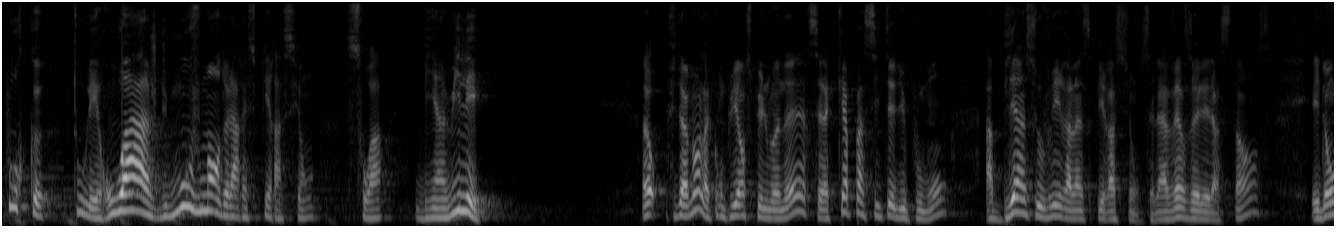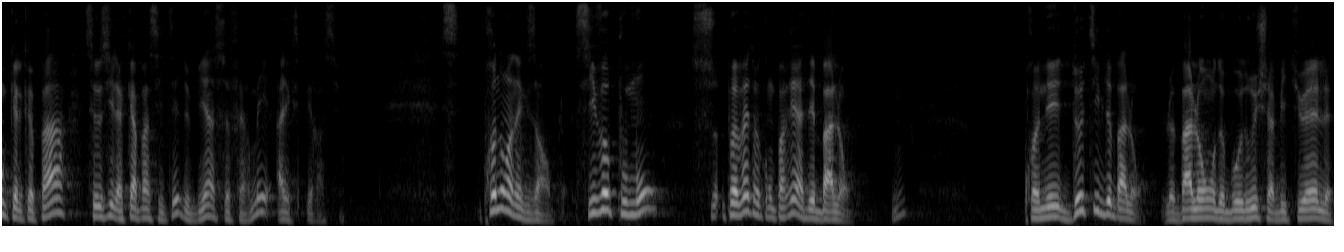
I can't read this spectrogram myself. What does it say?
pour que tous les rouages du mouvement de la respiration soient bien huilés. Alors finalement, la compliance pulmonaire, c'est la capacité du poumon à bien s'ouvrir à l'inspiration. C'est l'inverse de l'élastance. Et donc, quelque part, c'est aussi la capacité de bien se fermer à l'expiration. Prenons un exemple. Si vos poumons peuvent être comparés à des ballons, hmm, prenez deux types de ballons. Le ballon de baudruche habituel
